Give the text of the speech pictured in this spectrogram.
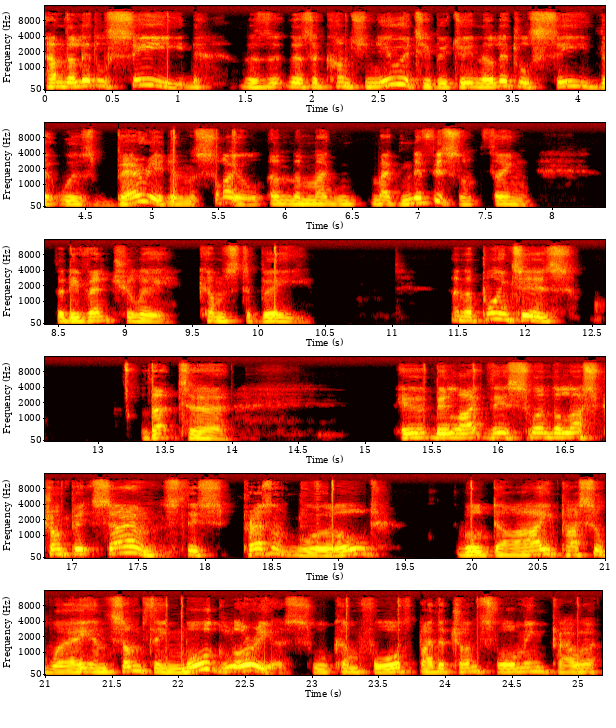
and the little seed. There's a, there's a continuity between the little seed that was buried in the soil and the mag- magnificent thing that eventually comes to be. And the point is that uh, it would be like this when the last trumpet sounds. This present world will die, pass away, and something more glorious will come forth by the transforming power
